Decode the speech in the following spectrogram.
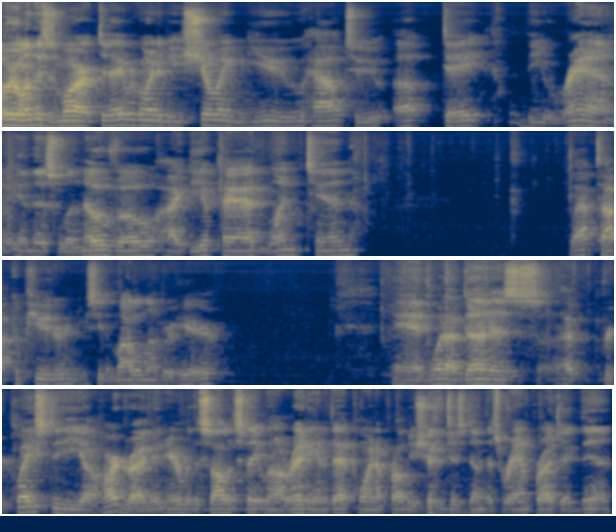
everyone, this is Mark. Today we're going to be showing you how to update the RAM in this Lenovo IdeaPad 110 laptop computer. You see the model number here. And what I've done is I've replaced the uh, hard drive in here with a solid state one already. And at that point, I probably should have just done this RAM project then.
